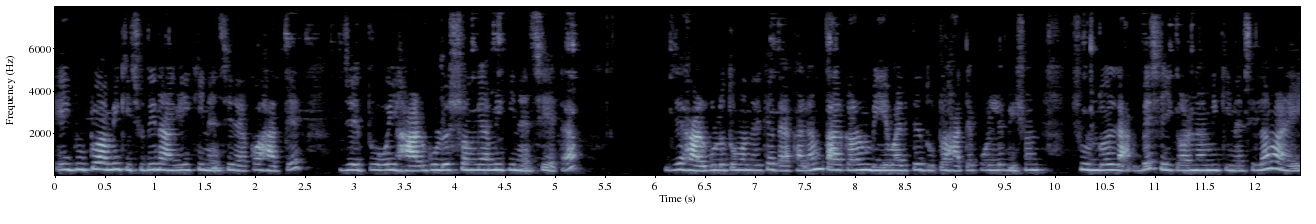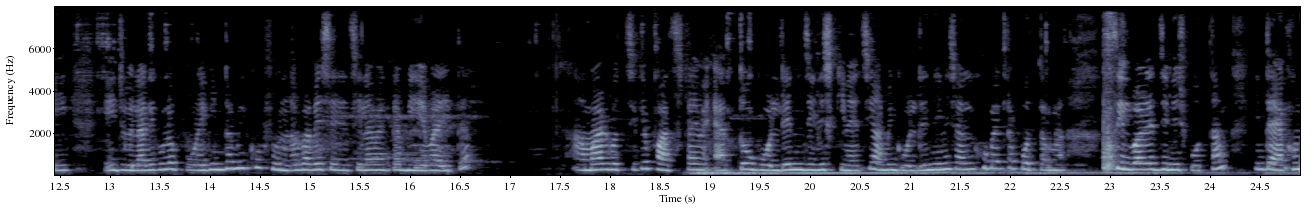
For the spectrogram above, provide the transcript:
এই দুটো আমি কিছুদিন আগেই কিনেছি, দেখো হাতে। যেহেতু ওই হারগুলোর সঙ্গে আমি কিনেছি এটা, যে হারগুলো তোমাদেরকে দেখালাম, তার কারণ বিয়ে বাড়িতে দুটো হাতে পরলে ভীষণ সুন্দর লাগবে, সেই কারণে আমি কিনেছিলাম। আর এই এই জুয়েলারিগুলো পরে কিন্তু আমি খুব সুন্দরভাবে সেজেছিলাম একটা বিয়ে বাড়িতে আমার হচ্ছে কি ফার্স্ট টাইম এত গোল্ডেন জিনিস কিনেছি। আমি গোল্ডেন জিনিস আগে খুব একটা পরতাম না সিলভারের জিনিস পরতাম। কিন্তু এখন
